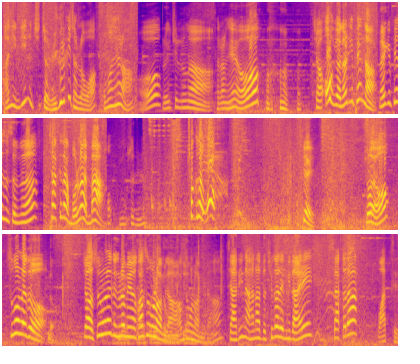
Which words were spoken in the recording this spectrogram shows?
아니 니는 진짜 왜 그렇게 잘 나와? 그만해라 어? 레이첼 누나 사랑해요 자, 어, 야, 날개 폈나? 날개 폈었어, 누나? 차크닥 몰라, 임마! 어, 이 목소리는? 차크닥, 어! 오케이. 좋아요. 스놀레드. 자, 스놀레드 그러면 각성 올라갑니다. 각성 올라갑니다. 자, 리나 하나 더 추가됩니다. 싹가닥 와트.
